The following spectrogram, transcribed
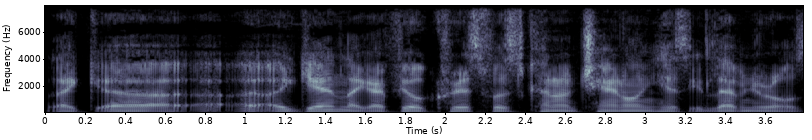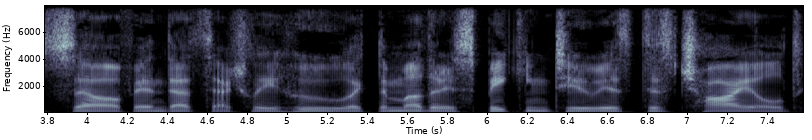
like uh, again like i feel chris was kind of channeling his 11 year old self and that's actually who like the mother is speaking to is this child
